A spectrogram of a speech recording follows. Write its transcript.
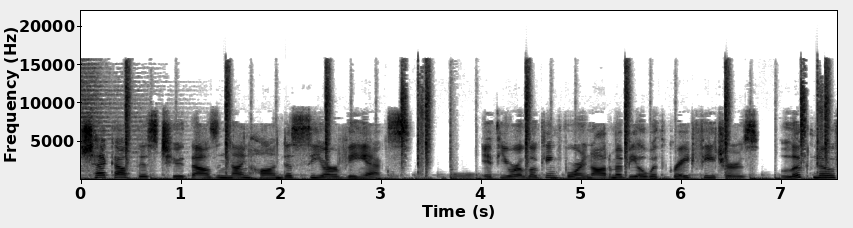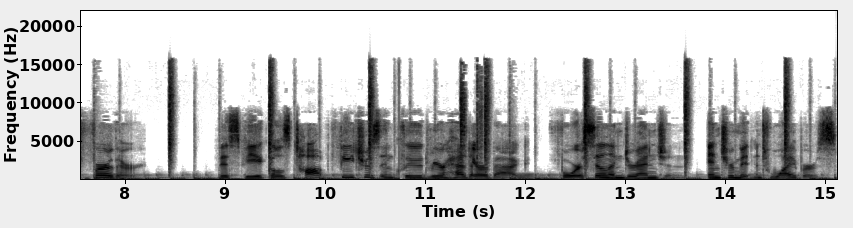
Check out this 2009 Honda CR-V If you are looking for an automobile with great features, look no further. This vehicle's top features include rear head airbag, four-cylinder engine, intermittent wipers,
